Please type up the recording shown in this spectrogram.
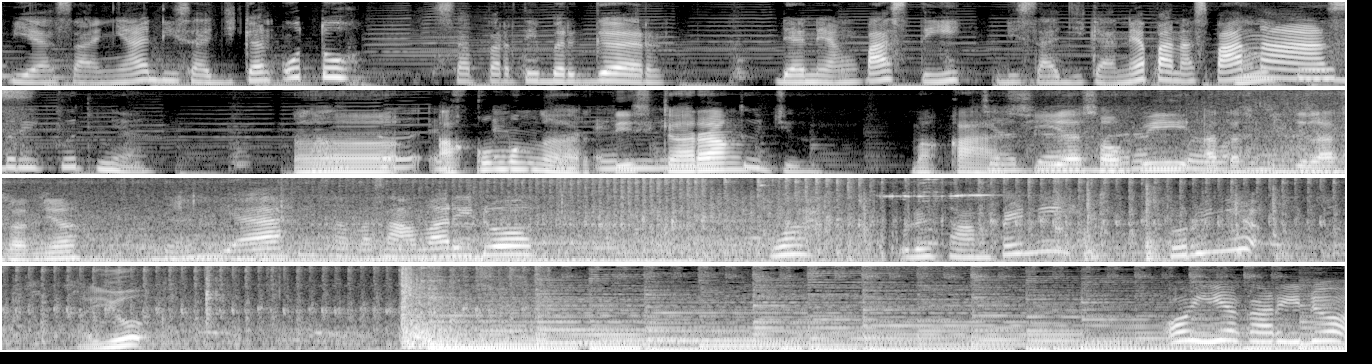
biasanya disajikan utuh, seperti burger. Dan yang pasti, disajikannya panas-panas. Berikutnya. Eh, Halte aku mengerti 57. sekarang. Makasih Jaga ya Sofi atas penjelasannya. Iya, sama-sama Rido. Wah, udah sampai nih. Turun yuk. Ayo, Oh iya Kak Rido,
